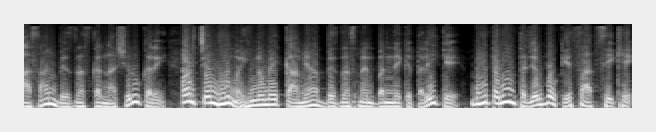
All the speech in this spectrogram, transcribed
आसान बिज़नेस करना शुरू करें और चंद ही महीनों में कामयाब बिजनेसमैन बनने के तरीके, बेहतरीन तजुर्बों के साथ सीखें।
